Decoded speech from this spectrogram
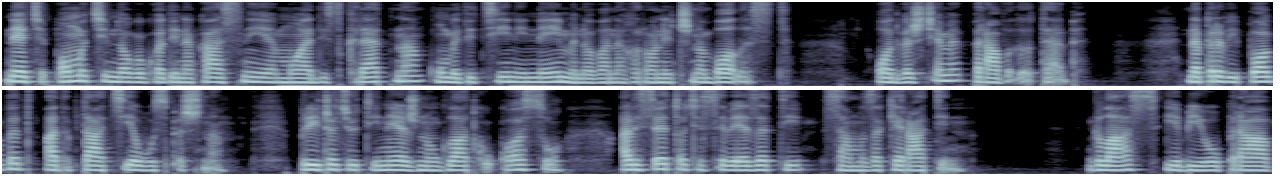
Neće pomoći mnogo godina kasnije moja diskretna, u medicini neimenovana hronična bolest. Odvešće me pravo do tebe. Na prvi pogled adaptacija uspešna. Pričat ću ti nežno u glatku kosu, ali sve to će se vezati samo za keratin. Glas je bio u pravu.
